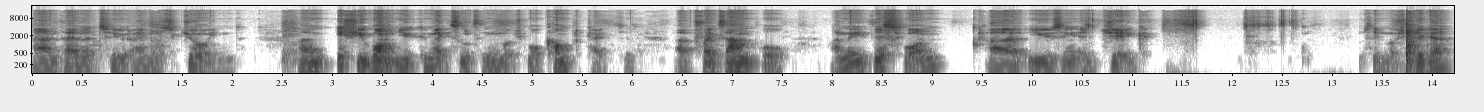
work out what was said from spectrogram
and then the two ends joined. Um, if you want, you can make something much more complicated. Uh, for example, I made this one uh, using a jig. See, much bigger.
